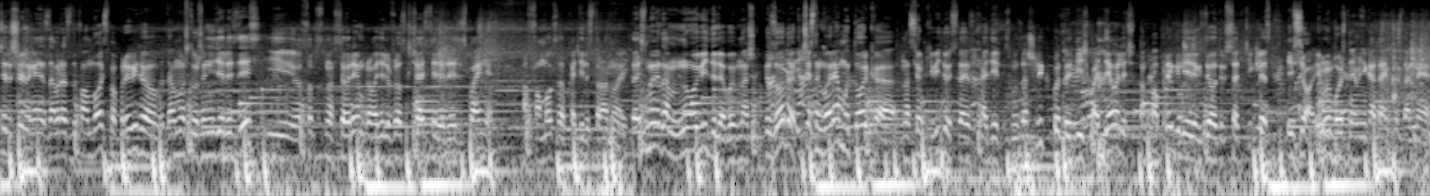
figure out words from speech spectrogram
Короче, решили наконец добраться до funbox, попрыгать его, потому что уже неделю здесь и, собственно, все время проводили в жесткой части или в в spine, а funbox обходили стороной. То есть мы там, ну, увидели вы в наших эпизодах, и, честно говоря, мы только на съемке видео сюда и заходили. То есть мы зашли, какой-то дичь поделали, что-то там попрыгали или сделать решать киклес, и все, и мы больше на нем не катаемся остальные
